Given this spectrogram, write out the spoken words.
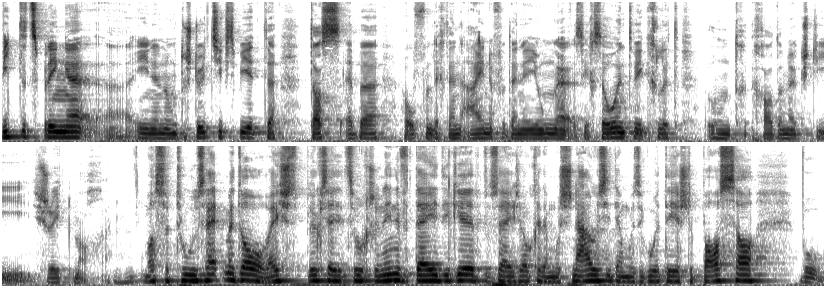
weiterzubringen, äh, ihnen Unterstützung zu bieten, dass eben hoffentlich dann einer von diesen Jungen sich so entwickelt und kann den nächsten Schritt machen. Mhm. Was für Tools hat man da? Weißt du, gesagt, jetzt suchst du einen Innenverteidiger, du sagst, okay, der muss schnell sein, der muss einen guten ersten Pass haben. Wo,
